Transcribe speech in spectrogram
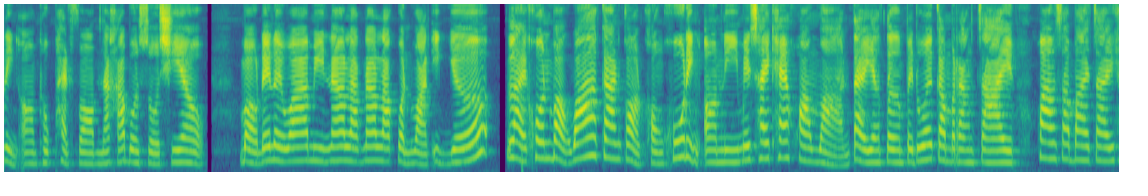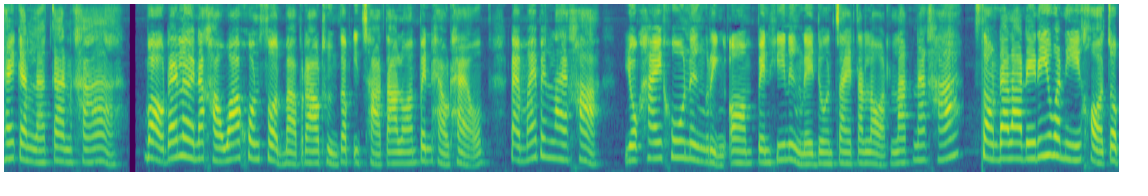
หลิงออมทุกแพลตฟอร์มนะคะบนโซเชียล บอกได้เลยว่ามีน่ารักน่ารักหวานๆอีกเยอะ หลายคนบอกว่าการกอดของคู่หลิงออมนี้ไม่ใช่แค่ความหวาน แต่ยังเติมไปด้วยกำลังใจ ความสบายใจให้กันและกันค่ะ บอกได้เลยนะคะว่าคนโสดแบบเราถึงกับอิจฉาตาร้อนเป็นแถวๆ แต่ไม่เป็นไรค่ะ ยกให้คู่หนึ่งหลิงออมเป็นที่หนึ่งในโดนใจตลอดรักนะคะสองดาราเดลี่วันนี้ขอจบ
